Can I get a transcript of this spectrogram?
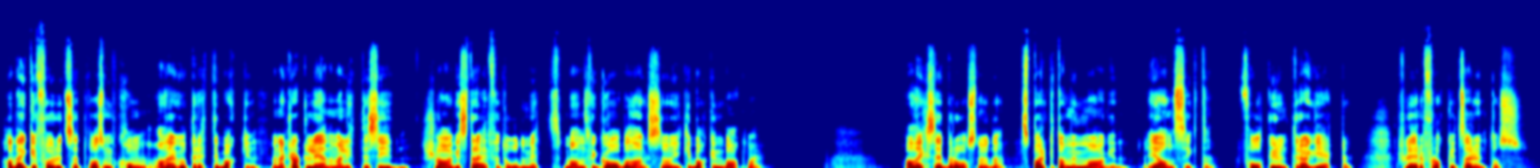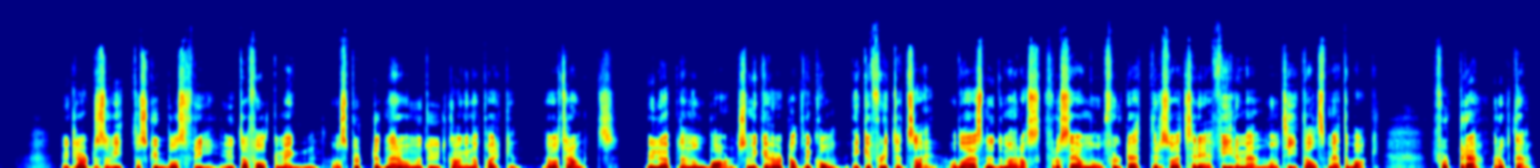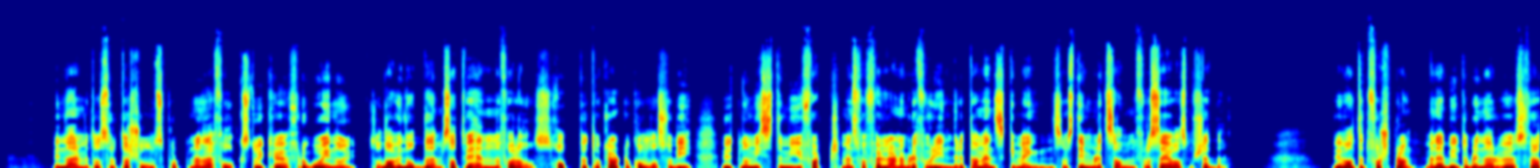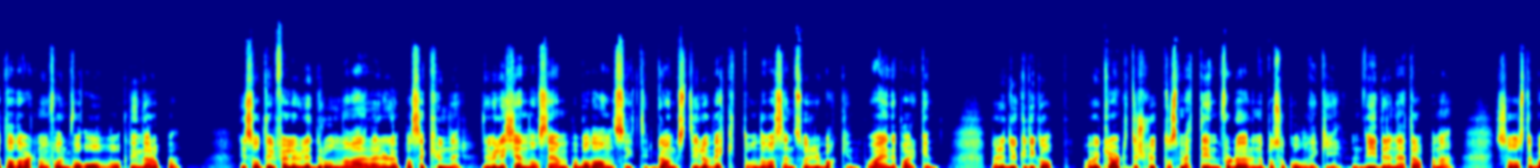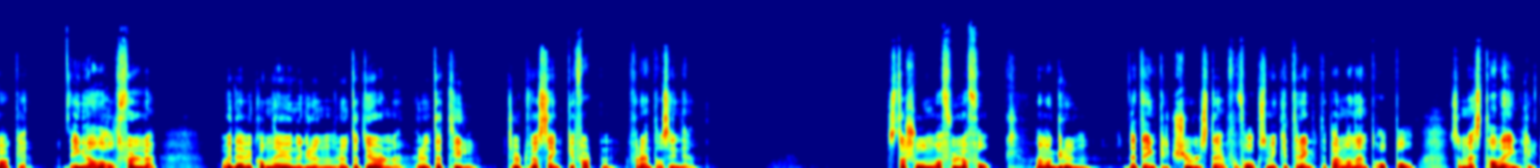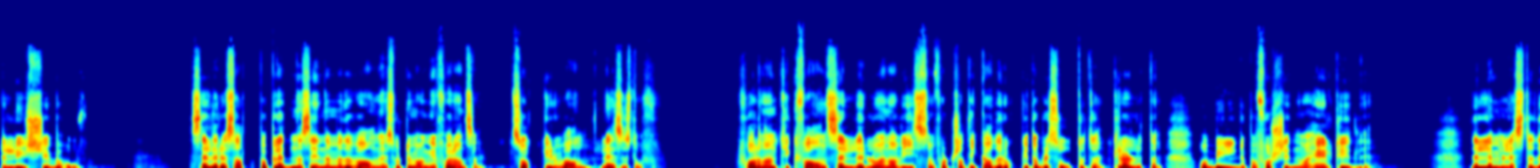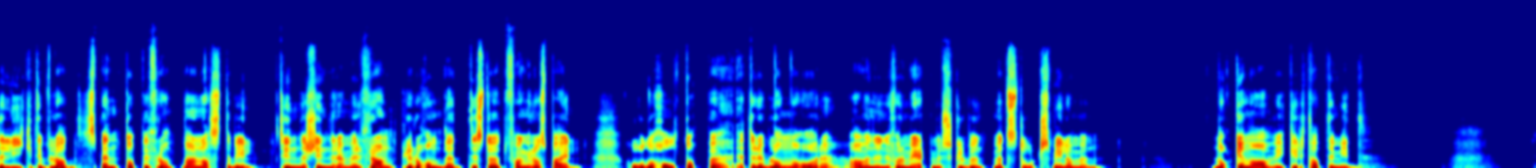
Hadde jeg ikke forutsett hva som kom, hadde jeg gått rett i bakken, men jeg klarte å lene meg litt til siden, slaget streifet hodet mitt, mannen fikk overbalanse og gikk i bakken bak meg. Alexei bråsnudde, sparket ham i magen, i ansiktet, folk rundt reagerte, flere flokket seg rundt oss. Vi klarte så vidt å skubbe oss fri, ut av folkemengden, og spurtet nedover mot utgangen av parken. Det var trangt. Vi løp ned noen barn som ikke hørte at vi kom, ikke flyttet seg, og da jeg snudde meg raskt for å se om noen fulgte etter, så jeg tre–fire menn noen titalls meter bak. Fortere! ropte jeg. Vi nærmet oss rotasjonsportene der folk sto i kø for å gå inn og ut, og da vi nådde dem, satte vi hendene foran oss, hoppet og klarte å komme oss forbi uten å miste mye fart, mens forfølgerne ble forhindret av menneskemengden som stimlet sammen for å se hva som skjedde. Vi vant et forsprang, men jeg begynte å bli nervøs for at det hadde vært noen form for overvåkning der oppe. I så tilfelle ville dronene være her i løpet av sekunder, de ville kjenne oss igjen på både ansikter, gangstil og vekt om det var sensorer i bakken på vei inn i parken, men de dukket ikke opp, og vi klarte til slutt å smette innenfor dørene på Sokolniki, videre ned trappene, så oss tilbake. Ingen hadde holdt følge, og idet vi kom ned i undergrunnen, rundt et hjørne, rundt et til, turte vi å senke farten for å hente oss inn igjen. Stasjonen var full av folk, den var grunn, et enkelt skjulested for folk som ikke trengte permanent opphold, som mest hadde enkelte lyssky behov. Selgere satt på pleddene sine med det vanlige sortimentet foran seg, sokker, vann, lesestoff. Foran en tykkfallen selger lå en avis som fortsatt ikke hadde rukket å bli sotete, krøllete, og bildet på forsiden var helt tydelig. Det lemlestede liket til Vlad, spent opp i fronten av en lastebil, tynne skinnremmer fra ankler og håndledd til støtfanger og speil, hodet holdt oppe etter det blonde håret av en uniformert muskelbunt med et stort smil om munnen. Nok en avviker tatt i midd,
